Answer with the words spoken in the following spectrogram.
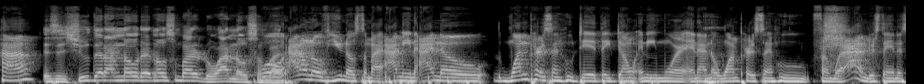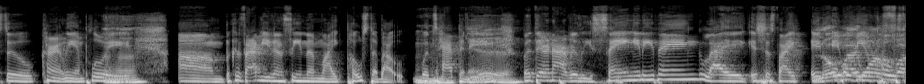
Huh? Is it you that I know that know somebody? Or do I know somebody? Well, I don't know if you know somebody. I mean, I know one person who did. They don't anymore, and I know one person who, from what I understand, is still currently employed. Uh-huh. Um, because I've even seen them like post about what's happening, Mm-hmm. Yeah. but they're not really saying anything. Like it's just like it, it would Nobody be a wanna post and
